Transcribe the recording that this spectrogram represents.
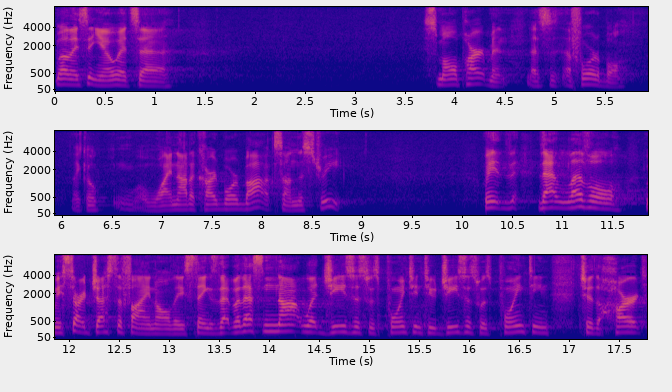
Well, they say, you know, it's a small apartment that's affordable. Like, oh, why not a cardboard box on the street? Wait, th- that level, we start justifying all these things, that, but that's not what Jesus was pointing to. Jesus was pointing to the heart.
